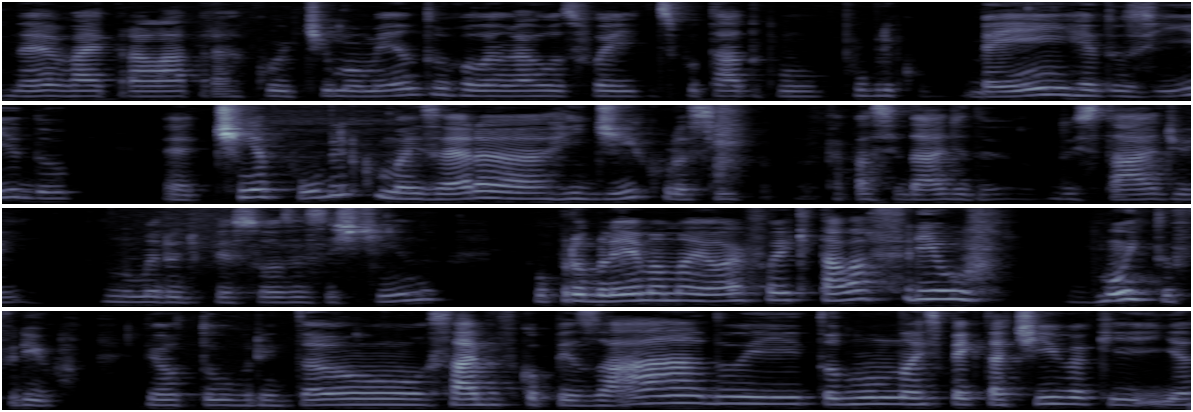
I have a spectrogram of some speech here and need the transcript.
né, vai para lá para curtir o momento. O Roland Garros foi disputado com público bem reduzido. É, tinha público, mas era ridículo assim, a capacidade do, do estádio e o número de pessoas assistindo. O problema maior foi que estava frio, muito frio em outubro. Então o Cyber ficou pesado e todo mundo na expectativa que ia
